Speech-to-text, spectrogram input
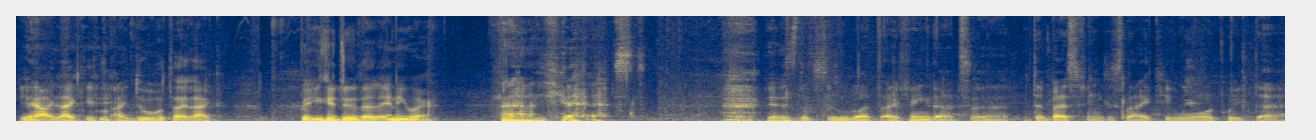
Yeah, I like it. I do what I like. But you could do that anywhere. yes. Yes, that's true. But I think that uh, the best thing is like you work with the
